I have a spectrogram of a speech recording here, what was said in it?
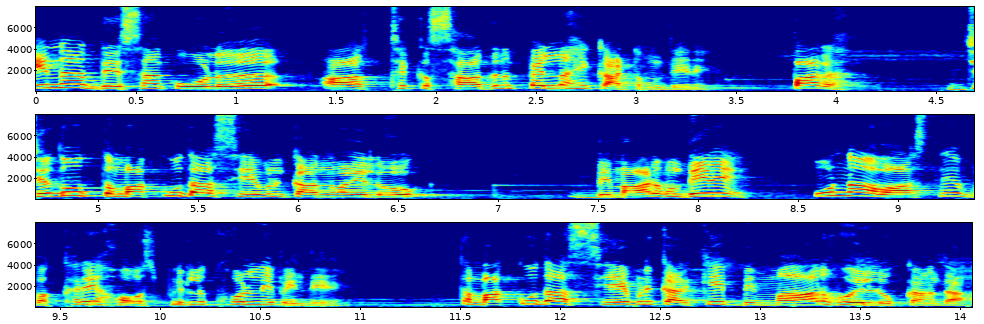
ਇਹਨਾਂ ਦੇਸ਼ਾਂ ਕੋਲ ਆਰਥਿਕ ਸਾਧਨ ਪਹਿਲਾਂ ਹੀ ਘੱਟ ਹੁੰਦੇ ਨੇ। ਪਰ ਜਦੋਂ ਤੰਬਾਕੂ ਦਾ ਸੇਵਨ ਕਰਨ ਵਾਲੇ ਲੋਕ ਬਿਮਾਰ ਹੁੰਦੇ ਨੇ ਉਹਨਾਂ ਵਾਸਤੇ ਵੱਖਰੇ ਹਸਪੀਟਲ ਖੋਲ੍ਹਣੇ ਪੈਂਦੇ ਨੇ। ਤੰਬਾਕੂ ਦਾ ਸੇਵਨ ਕਰਕੇ ਬਿਮਾਰ ਹੋਏ ਲੋਕਾਂ ਦਾ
